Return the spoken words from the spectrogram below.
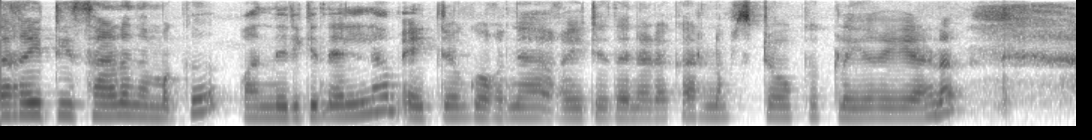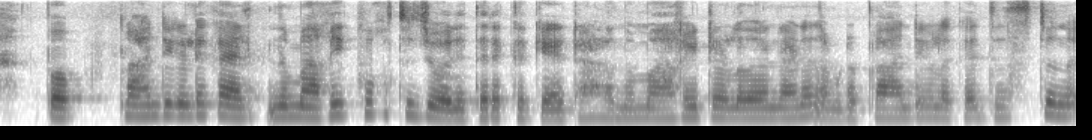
വെറൈറ്റീസാണ് നമുക്ക് വന്നിരിക്കുന്നത്. എല്ലാം ഏറ്റവും കുറഞ്ഞ റേറ്റിൽ തന്നെയാണ്. കാരണം സ്റ്റോക്ക് ക്ലിയർ ചെയ്യുകയാണ് അപ്പോൾ പ്ലാന്റുകളുടെ കാര്യത്തിൽ നിന്ന് മാറി കുറച്ച് ജോലി തിരക്കൊക്കെ ആയിട്ടാണ് മാറിയിട്ടുള്ളത് കൊണ്ടാണ് നമ്മുടെ പ്ലാന്റുകളൊക്കെ ജസ്റ്റ് ഒന്ന്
